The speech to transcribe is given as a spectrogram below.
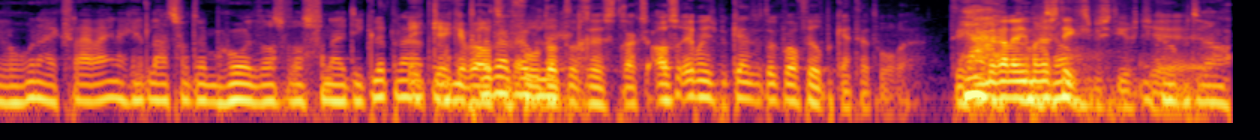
horen eigenlijk vrij weinig. Het laatste wat we hebben gehoord was, was vanuit die clubraad. Ik, ik heb wel het gevoel dat er straks, als er eenmaal iets bekend wordt, ook wel veel bekend gaat worden. Het is ja, niet meer alleen maar een stichtingsbestuurtje. Ik hoop het wel.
